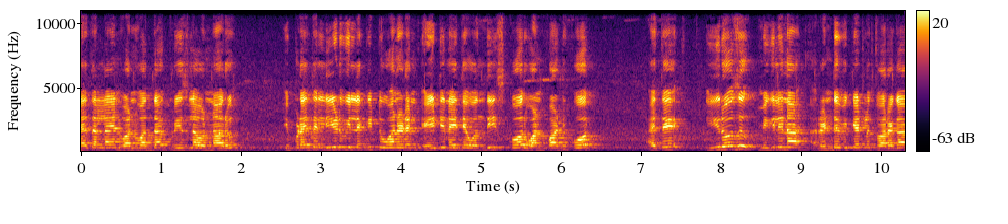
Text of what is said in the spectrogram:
నేతన్ లైన్ వన్ వద్ద క్రీజ్లో ఉన్నారు. ఇప్పుడైతే లీడ్ వీళ్ళకి టూ హండ్రెడ్ అండ్ ఎయిటీన్ అయితే ఉంది స్కోర్ వన్ ఫార్టీ ఫోర్ అయితే ఈరోజు మిగిలిన రెండు వికెట్లు త్వరగా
